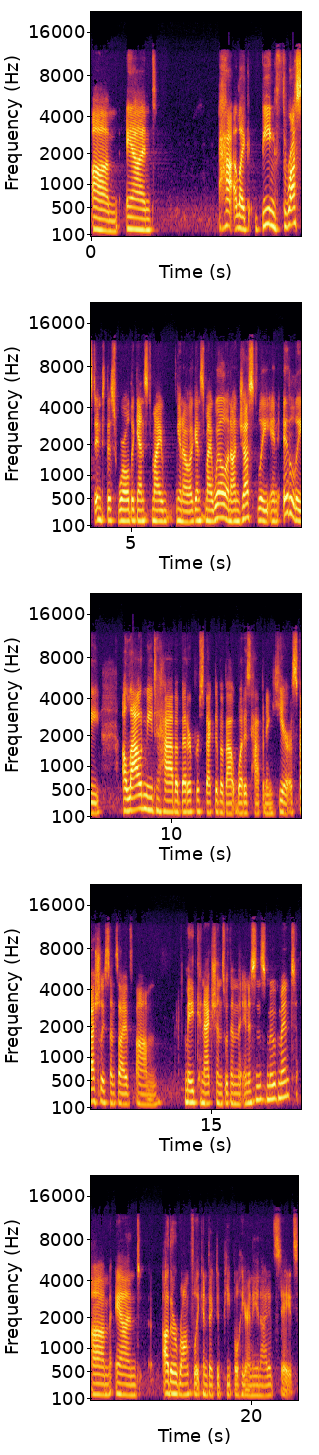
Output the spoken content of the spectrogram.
Um, and ha- like being thrust into this world against my, you know, against my will and unjustly in Italy allowed me to have a better perspective about what is happening here, especially since I've um, made connections within the innocence movement um, and other wrongfully convicted people here in the United States,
